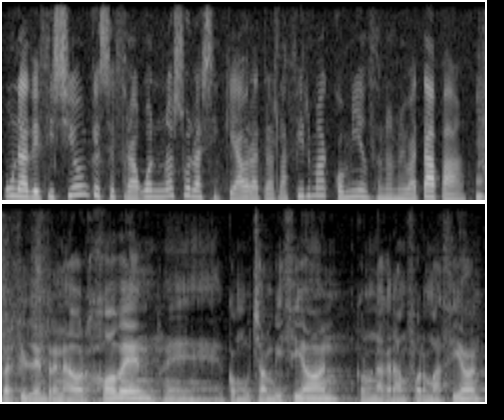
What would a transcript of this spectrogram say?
Una decisión que se fraguó en unas horas y que ahora, tras la firma, comienza una nueva etapa. Un perfil de entrenador joven, eh, con mucha ambición, con una gran formación.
